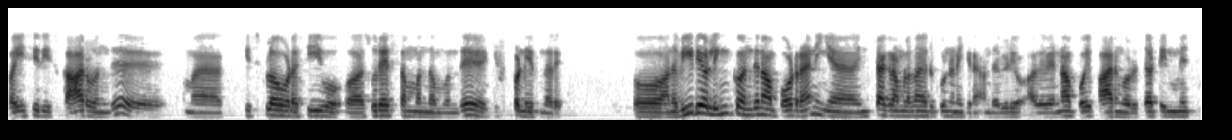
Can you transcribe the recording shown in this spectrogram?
ஃபைவ் சீரிஸ் கார் வந்து நம்ம கிஸ்ஃப்ளோவோட சிஇஓ சுரேஷ் சம்பந்தம் வந்து கிஃப்ட் பண்ணியிருந்தாரு. ஸோ அந்த வீடியோ லிங்க் வந்து நான் போடுறேன். நீங்க இன்ஸ்டாகிராம்ல தான் இருக்கும்னு நினைக்கிறேன் அந்த வீடியோ அது வேணா போய் பாருங்க ஒரு தேர்ட்டின் மினிட்ஸ்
